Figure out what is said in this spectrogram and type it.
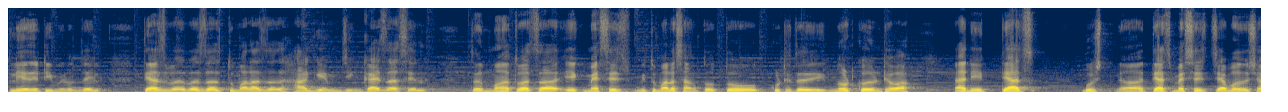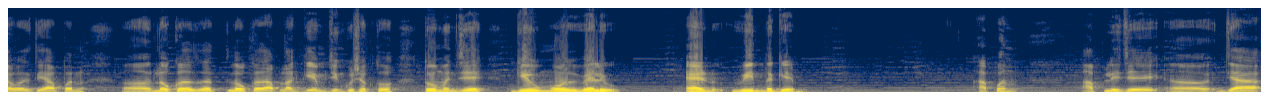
क्लिअरिटी मिळून जाईल. त्याचबरोबर जर तुम्हाला जर हा गेम जिंकायचा असेल तर महत्त्वाचा एक मेसेज मी तुम्हाला सांगतो तो कुठेतरी नोट करून ठेवा. आणि त्याच गोष्ट त्याच मेसेजच्या भरोशावरती आपण लवकरात लवकर आपला गेम जिंकू शकतो. तो म्हणजे give more value and win the game आपण आपले जे ज्या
